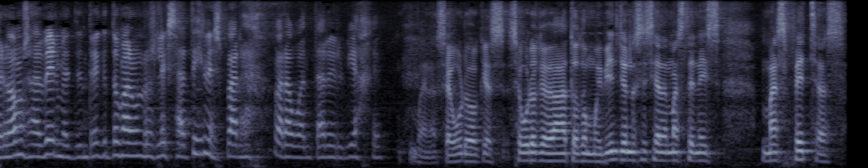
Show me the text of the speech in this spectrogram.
Pero vamos a ver, me tendré que tomar unos lexatines para, para aguantar el viaje. Bueno, seguro que, es, seguro que va todo muy bien. Yo no sé si además tenéis más fechas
